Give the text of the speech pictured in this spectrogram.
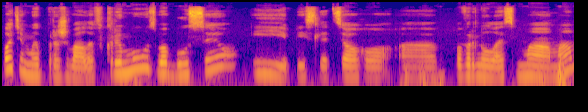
Потім ми проживали в Криму з бабусею, і після цього повернулась мама.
